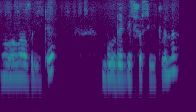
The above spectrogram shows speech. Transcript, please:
Голова вийде, буде більш освітлена.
